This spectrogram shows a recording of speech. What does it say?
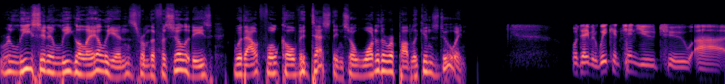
releasing illegal aliens from the facilities without full COVID testing. So, what are the Republicans doing? Well, David, we continue to, uh,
